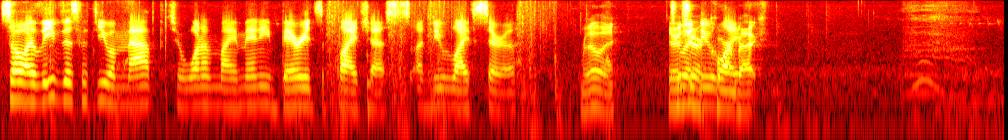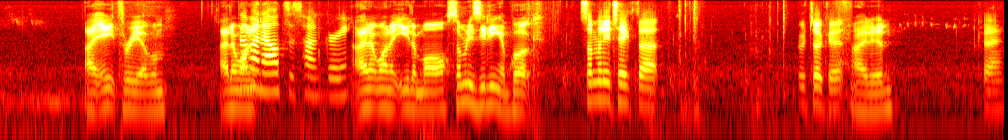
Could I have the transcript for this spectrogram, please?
So I leave this with you a map to one of my many buried supply chests. A new life, Sarah. Really? There's a your new corn life. back. I ate three of them. I don't want someone to. else is hungry. I don't want to eat them all. Somebody's eating a book. Somebody take that. Who took it? I did. Okay.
